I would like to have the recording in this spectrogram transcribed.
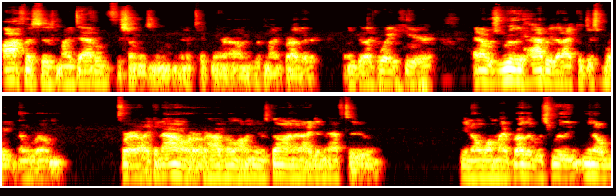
offices, my dad would for some reason you know, take me around with my brother and be like, wait here. And I was really happy that I could just wait in a room for like an hour or however long he was gone. And I didn't have to, you know, while my brother was really, you know,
